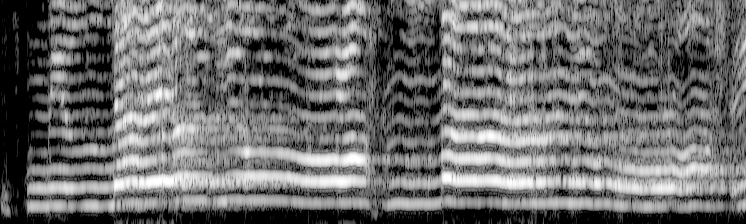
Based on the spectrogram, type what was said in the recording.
بسم الله الرحمن الرحيم.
